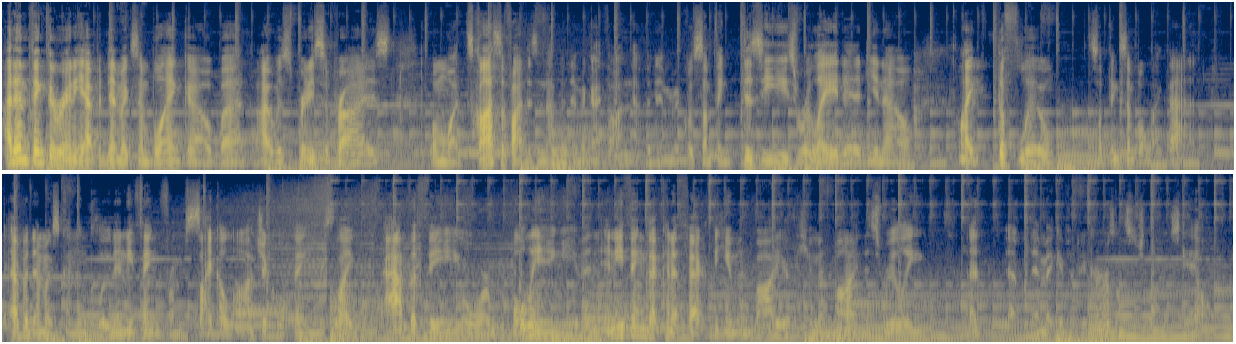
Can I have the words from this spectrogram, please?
I didn't think there were any epidemics in Blanco, but I was pretty surprised when what's classified as an epidemic. I thought an epidemic was something disease related, you know, like the flu, something simple like that. Epidemics can include anything from psychological things like apathy or bullying, even. Anything that can affect the human body or the human mind is really an epidemic if it occurs on such a large scale.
